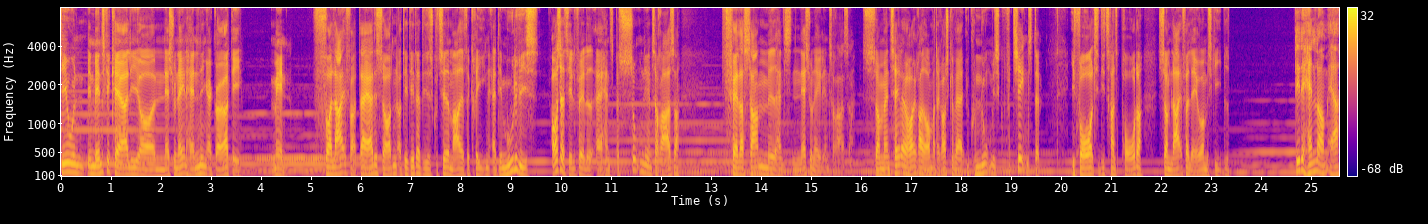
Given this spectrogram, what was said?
Det er jo en, en menneskekærlig og national handling at gøre det. Men for Leifer, der er det sådan, og det er det, der bliver diskuteret meget efter krigen, at det muligvis også er tilfældet, at hans personlige interesser falder sammen med hans nationale interesser. Så man taler i høj grad om, at der også kan være økonomisk fortjeneste i forhold til de transporter, som Leifer laver med skibet. Det, det handler om, er,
